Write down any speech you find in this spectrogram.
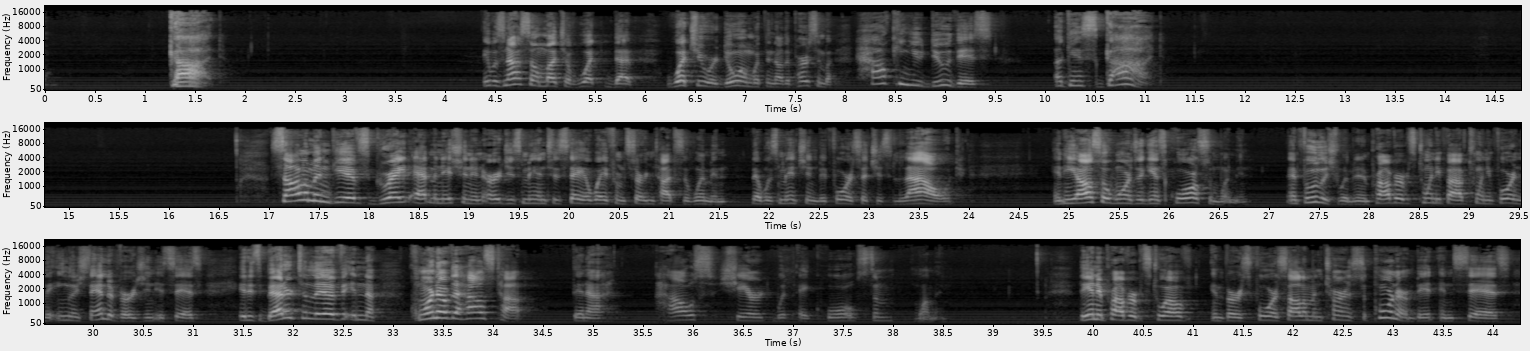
God. It was not so much of what that what you were doing with another person, but how can you do this against God? Solomon gives great admonition and urges men to stay away from certain types of women that was mentioned before, such as loud. And he also warns against quarrelsome women and foolish women. In Proverbs 25 24, in the English Standard Version, it says, It is better to live in the corner of the housetop than a house shared with a quarrelsome woman. Then in Proverbs 12, in verse 4, Solomon turns the corner a bit and says,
